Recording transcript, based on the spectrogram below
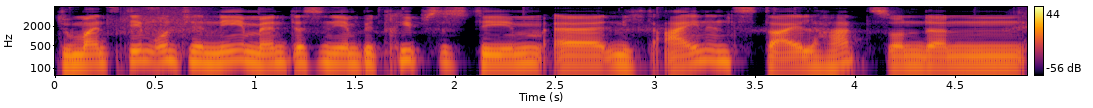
du meinst dem Unternehmen, das in ihrem Betriebssystem äh, nicht einen Style hat, sondern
